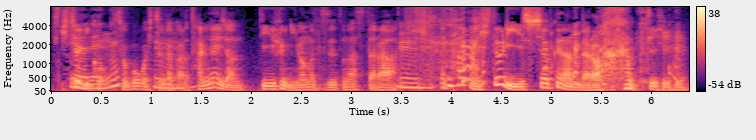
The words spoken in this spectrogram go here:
必要1だよね。人そう5個必要だからうん。足りないじゃんっていうふうに今までずっとなってたら、うん。多分1人1色なんだろうなっていう。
